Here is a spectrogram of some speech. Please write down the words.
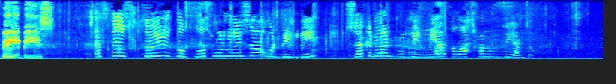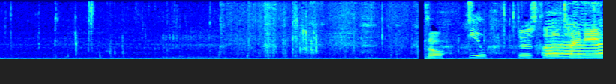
babies. If those three, the first one we saw would be me, second one would be Mia, the last one would be Enzo. So You. There's little tiny uh,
